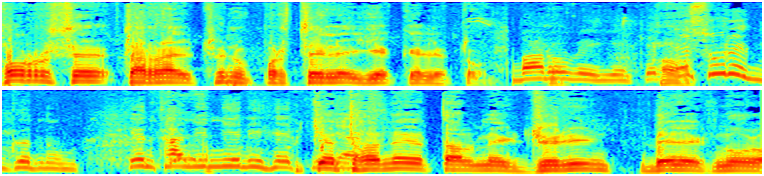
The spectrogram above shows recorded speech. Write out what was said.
Թորսը ծառայությունը բրծել է եկել է տուն։ Բարով է եկել։ Հա։ Էս ուր եք գնում։ Կենթանիների հետ։ Կենթաները տալ մեկ ջրին, բերեք նոր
